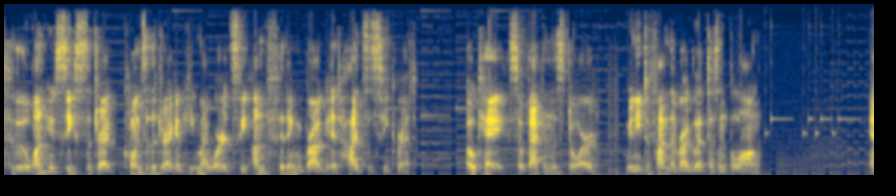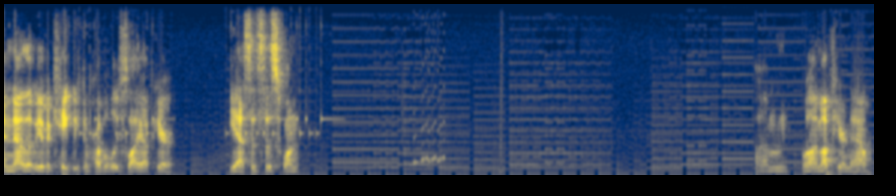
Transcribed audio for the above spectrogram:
To the one who seeks the drag coins of the dragon, heed my words. The unfitting rug, it hides a secret. Okay, so back in this door, we need to find the rug that doesn't belong. And now that we have a cape, we can probably fly up here. Yes, it's this one. Um, well, I'm up here now.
